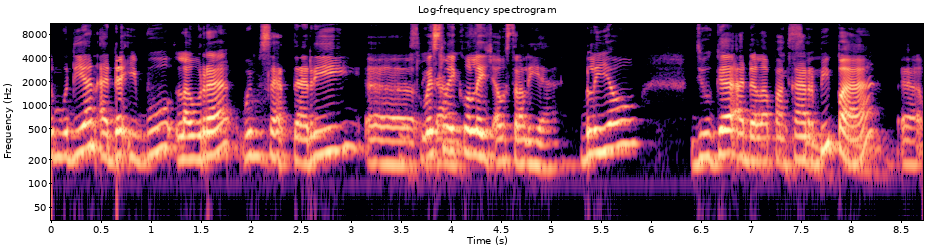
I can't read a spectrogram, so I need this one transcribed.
Kemudian ada Ibu Laura Wimset dari eh, Wesley. College Australia. Beliau juga adalah pakar Isi. BIPA. eh,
